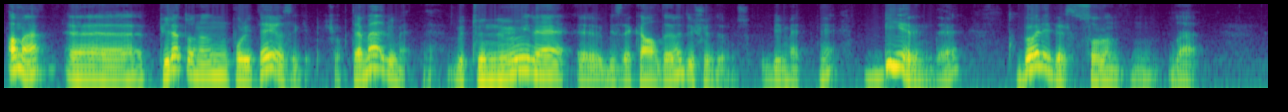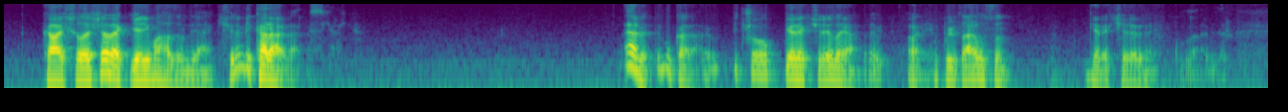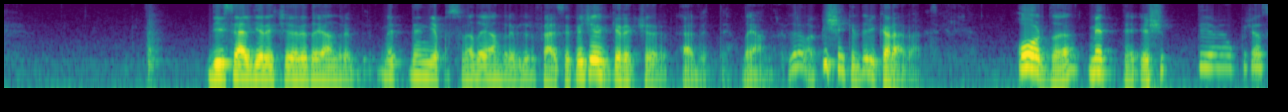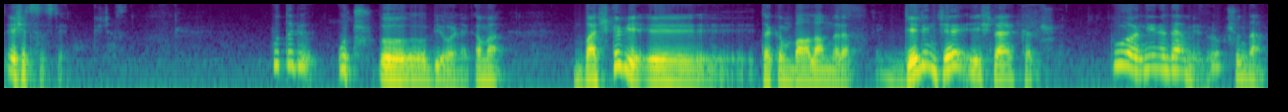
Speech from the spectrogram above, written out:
Ama e, Platon'un Politeias'ı gibi çok temel bir metni bütünlüğüyle e, bize kaldığını düşündüğümüz bir metni bir yerinde böyle bir sorunla karşılaşarak yayıma hazırlayan kişinin bir karar vermesi gerekiyor. Elbette bu kararı birçok gerekçeye dayandırabilir. Örneğin Pürtarhus'un gerekçelerini kullanabilir. Dilsel gerekçelere dayandırabilir. Metnin yapısına dayandırabilir. Felsefeci gerekçelere elbette dayandırabilir ama bir şekilde bir karar vermesi gerekiyor. Orada metni eşit diye mi okuyacağız, eşitsiz diye mi okuyacağız? Bu tabi uç e, bir örnek ama başka bir e, takım bağlamlara gelince işler karışıyor. Bu örneği neden veriyorum? Şundan veriyorum.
